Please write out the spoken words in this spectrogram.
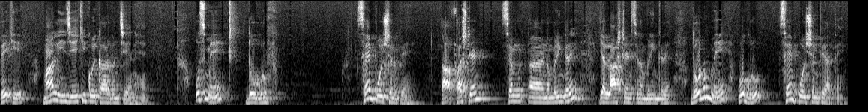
देखिए, मान लीजिए कि कोई कार्बन चेन है। उसमें दो ग्रुप सेम पोजीशन पे हैं फ़र्स्ट एंड सेम नंबरिंग करें या लास्ट एंड से नंबरिंग करें। दोनों में वो ग्रुप सेम पोजीशन पे आते हैं।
